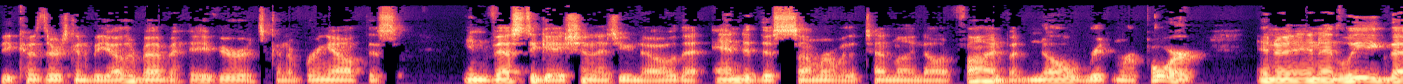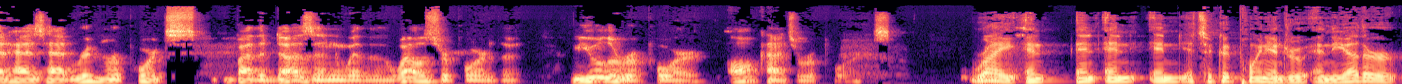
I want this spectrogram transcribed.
because there's going to be other bad behavior. It's going to bring out this investigation, as you know, that ended this summer with a $10 million fine, but no written report in a, in a league that has had written reports by the dozen, whether the Wells report or the Mueller report, all kinds of reports. Right. And, and, and, and it's a good point, Andrew. And the other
